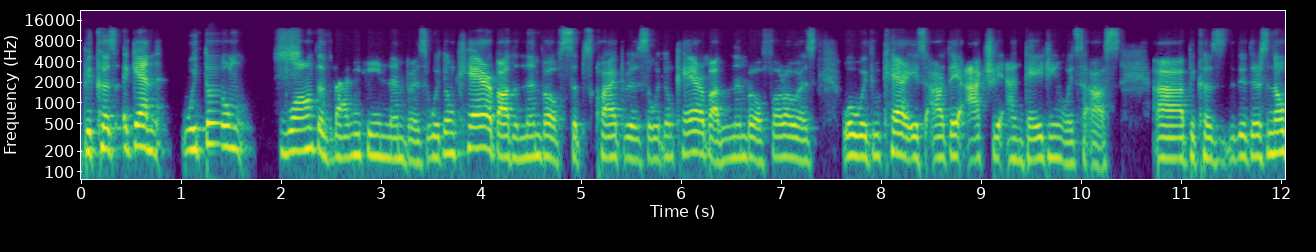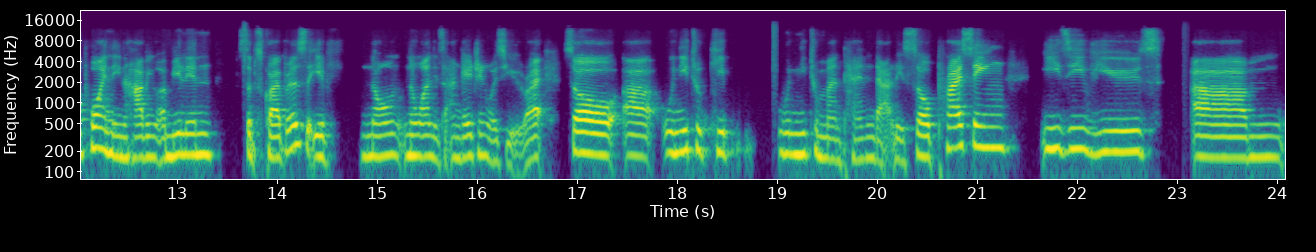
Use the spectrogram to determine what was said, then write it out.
because again, we don't want the vanity numbers. We don't care about the number of subscribers. We don't care about the number of followers. What we do care is are they actually engaging with us? Uh, because there's no point in having a million subscribers if no no one is engaging with you, right? So uh, we need to keep we need to maintain that list. So pricing, easy views, um,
